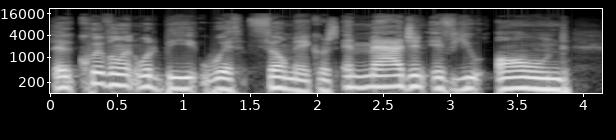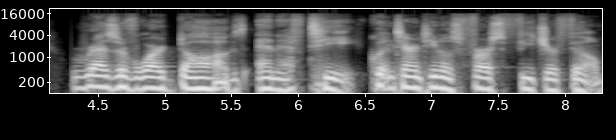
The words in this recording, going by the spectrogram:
The equivalent would be with filmmakers. Imagine if you owned Reservoir Dogs NFT, Quentin Tarantino's first feature film,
